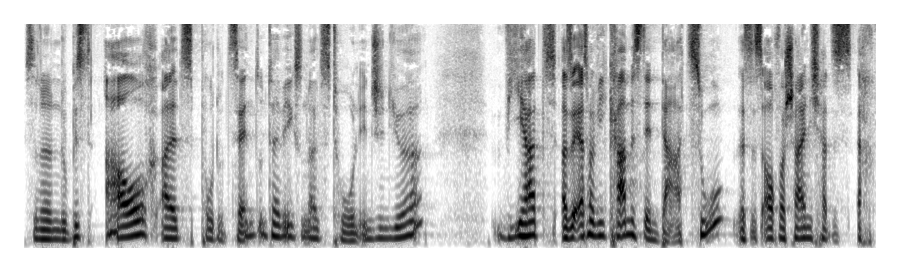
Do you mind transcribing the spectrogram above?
sondern du bist auch als Produzent unterwegs und als Toningenieur. Wie hat, also erstmal, wie kam es denn dazu? Das ist auch wahrscheinlich, hat es, ach,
